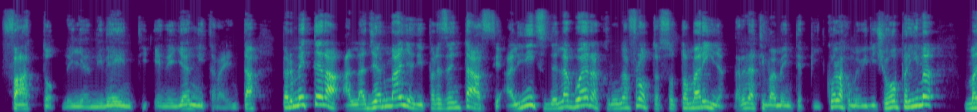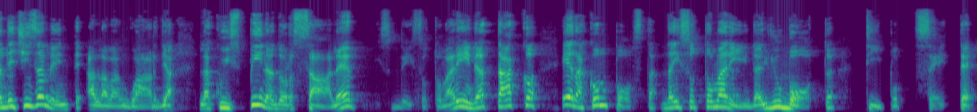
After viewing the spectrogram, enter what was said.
fatto negli anni 20 e negli anni 30, permetterà alla Germania di presentarsi all'inizio della guerra con una flotta sottomarina relativamente piccola, come vi dicevo prima, ma decisamente all'avanguardia, la cui spina dorsale dei sottomarini d'attacco era composta dai sottomarini, dagli U-boat tipo 7,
